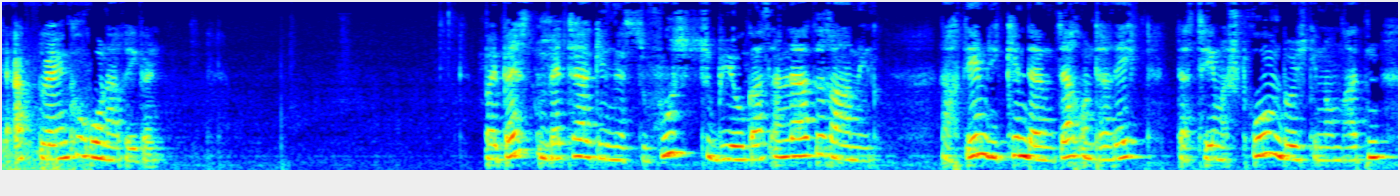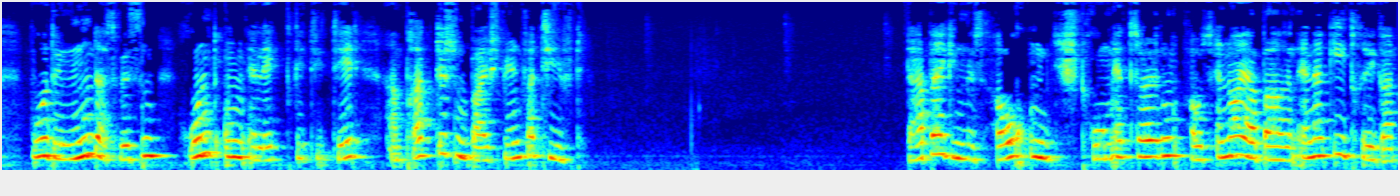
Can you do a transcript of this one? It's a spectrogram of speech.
der aktuellen Corona-Regeln. Bei bestem Wetter ging es zu Fuß zur Biogasanlage Raming. Nachdem die Kinder im Sachunterricht das Thema Strom durchgenommen hatten, wurde nun das Wissen rund um Elektrizität an praktischen Beispielen vertieft. Dabei ging es auch um die Stromerzeugung aus erneuerbaren Energieträgern.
